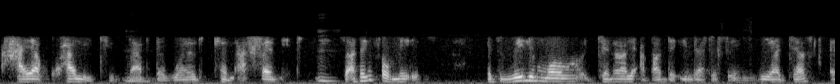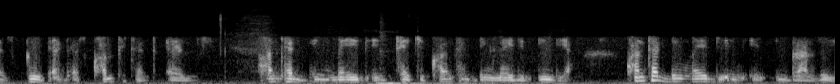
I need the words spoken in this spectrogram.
higher quality that the world can affirm it. So I think for me it's it's really more generally about the industry saying we are just as good and as competent as content being made in Turkey, content being made in India, content being made in, in, in Brazil.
